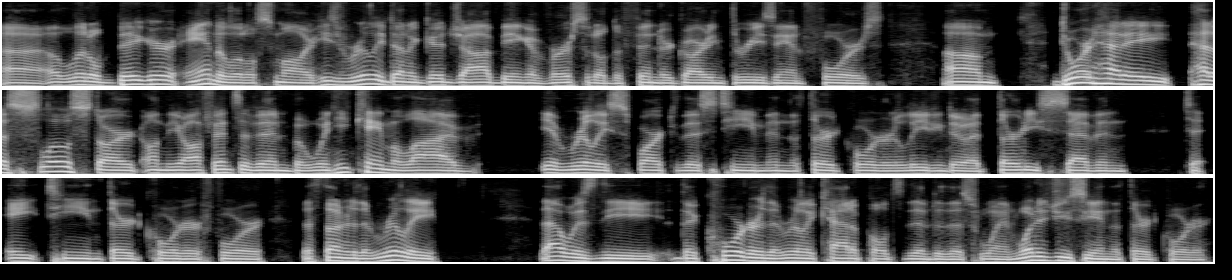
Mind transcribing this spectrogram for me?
uh, a little bigger and a little smaller. He's really done a good job being a versatile defender, guarding threes and fours. Um, Dort had a had a slow start on the offensive end, but when he came alive, it really sparked this team in the third quarter, leading to a 37 to 18 third quarter for the Thunder. That really that was the the quarter that really catapulted them to this win. What did you see in the third quarter?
